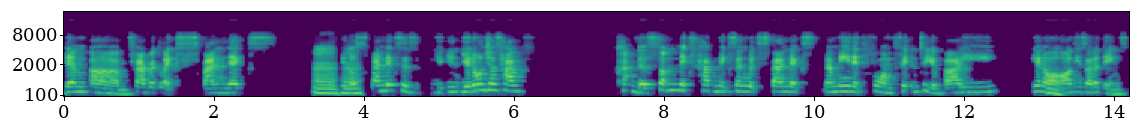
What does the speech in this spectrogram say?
them um fabric like spandex, you know, Uh-huh. spandex is you you, you don't just have the something mix have mixing with spandex that mean it form fit into your body, you know, Mm. all these other things.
